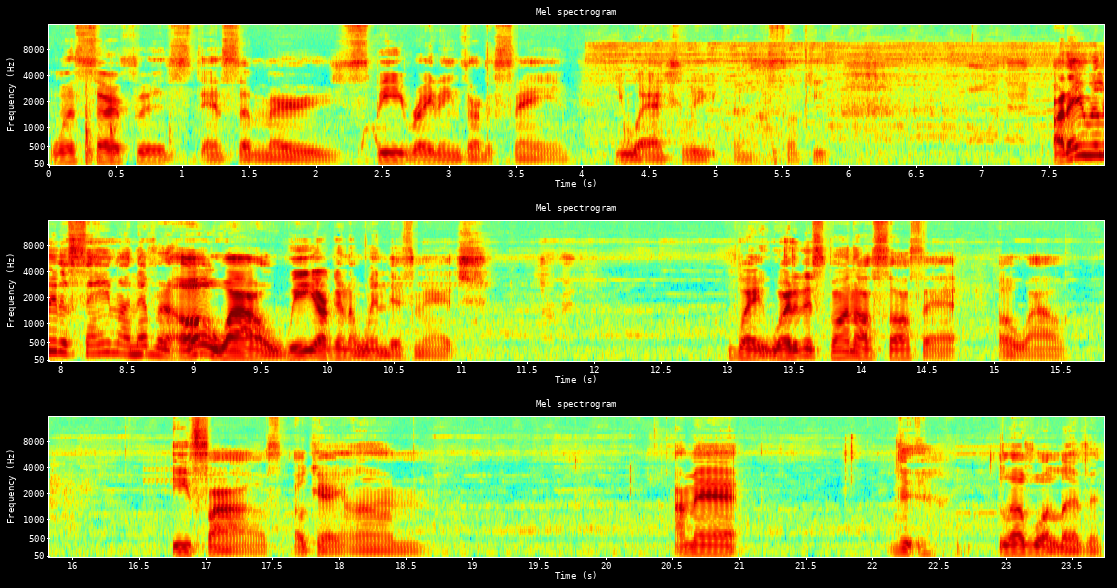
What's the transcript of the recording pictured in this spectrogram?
When surfaced and submerged, speed ratings are the same. You will actually, oh, fuck you. Are they really the same? I never, oh wow, we are gonna win this match. Wait, where did it spawn off off at? Oh wow. E5. Okay, um. I'm at the level 11.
